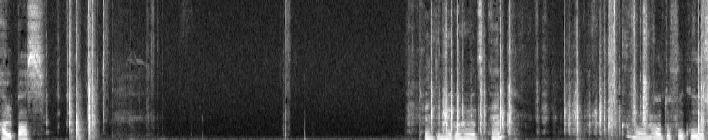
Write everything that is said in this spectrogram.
Alpas. Twenty megahertz amp. Come on, autofocus.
